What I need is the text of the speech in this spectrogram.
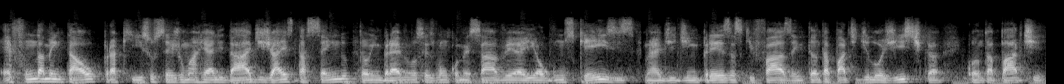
é fundamental para que isso seja uma realidade, já está sendo. Então, em breve vocês vão começar a ver aí alguns cases né, de, de empresas que fazem tanto a parte de logística quanto a parte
